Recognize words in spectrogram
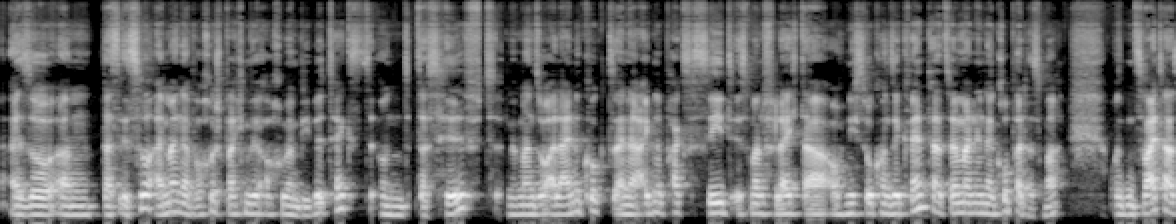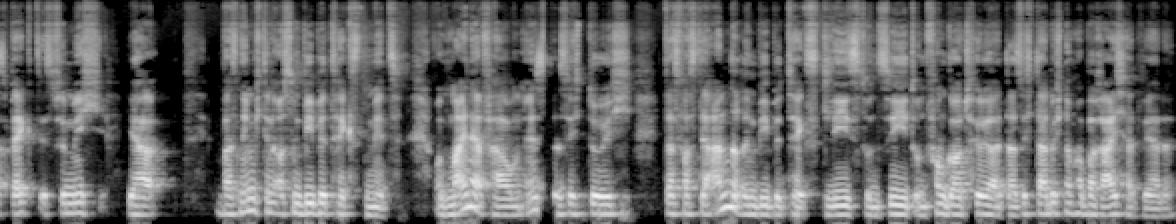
also ähm, das ist so, einmal in der Woche sprechen wir auch über einen Bibeltext und das hilft. Wenn man so alleine guckt, seine eigene Praxis sieht, ist man vielleicht da auch nicht so konsequent, als wenn man in der Gruppe das macht. Und ein zweiter Aspekt ist für mich, ja, was nehme ich denn aus dem Bibeltext mit? Und meine Erfahrung ist, dass ich durch das, was der andere im Bibeltext liest und sieht und von Gott hört, dass ich dadurch nochmal bereichert werde.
